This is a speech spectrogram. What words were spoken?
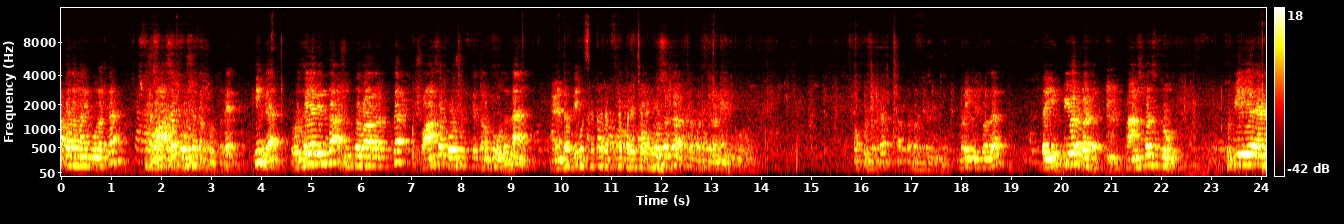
ಅಪಧಮನಿ ಮೂಲಕ ಶ್ವಾಸಕೋಶ ತಲುಪುತ್ತದೆ ಹಿಂಗ ಹೃದಯದಿಂದ ಅಶುದ್ಧವಾದ ರಕ್ತ ಶ್ವಾಸಕೋಶಕ್ಕೆ ತಲುಪುವುದನ್ನ? ರಕ್ತ ಪರಿಚಲನೆ ಪಪ್ಪುಸಕ ರಕ್ತ ಪರಿಚಲನೆ ಎನ್ನುವುದು ಪಪ್ಪುಸಕ ರಕ್ತ ಪರಿಚಲನೆ ನೋಡಿ ಇಂಗ್ಲಿಷ್ ಒಳಗ the impure blood transfers through superior and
